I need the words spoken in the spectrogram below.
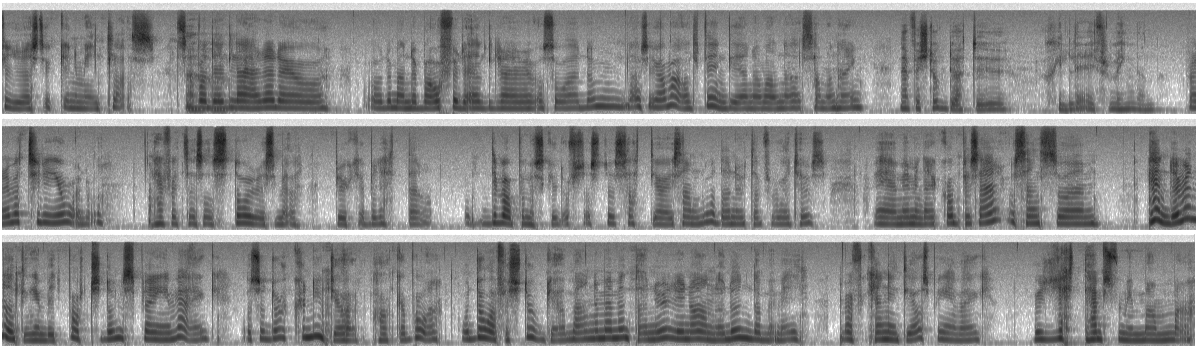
fyra stycken i min klass. Så Aha. både lärare och, och de andra var föräldrar och så. De, alltså jag var alltid en del av alla sammanhang. När förstod du att du skilde dig från mängden? Ja, det var tre år då. Jag har faktiskt en sån story som jag brukar berätta. Det var på Muskö då förstås. Då satt jag i sandlådan utanför vårt hus eh, med mina kompisar. Och sen så eh, hände det väl någonting en bit bort. Så de sprang iväg. Och så då kunde inte jag haka på. Och då förstod jag. Men, men vänta, nu är det något annorlunda med mig. Varför kan inte jag springa iväg? Det var jättehemskt för min mamma.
